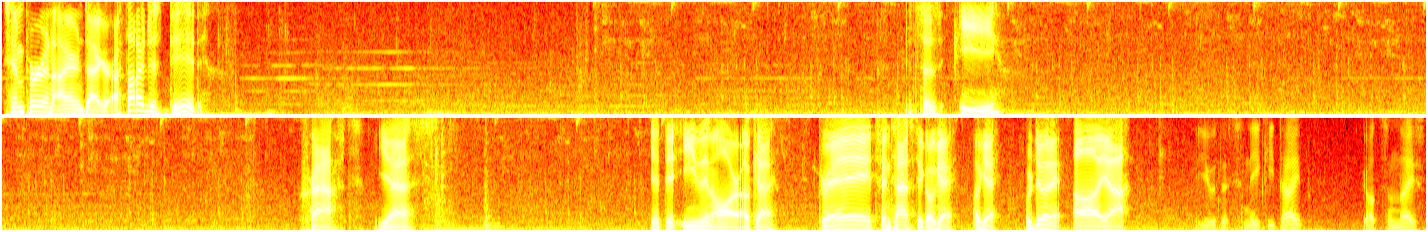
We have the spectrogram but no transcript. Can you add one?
Temper and iron dagger. I thought I just did. It says E. Craft. Yes. You have to E then R. Okay. Great. Fantastic. Okay. Okay. We're doing it. Oh, yeah. You the sneaky type? Got some nice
